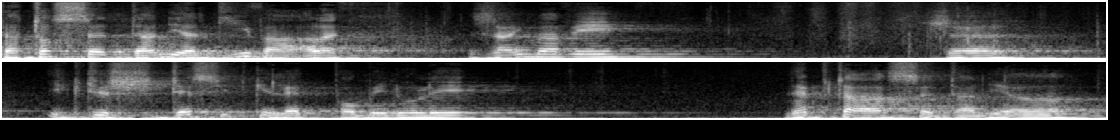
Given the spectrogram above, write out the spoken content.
Na to se Daniel dívá, ale zajímavé, že i když desítky let pominuli, neptá se Daniel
